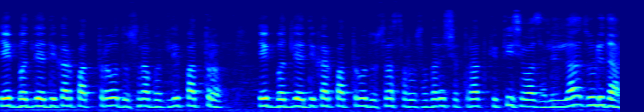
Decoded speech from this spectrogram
एक बदली अधिकार पात्र व दुसरा बदली पात्र. एक बदली अधिकार पात्र व दुसरा सर्वसाधारण क्षेत्रात किती सेवा झालेला जोडीदार?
